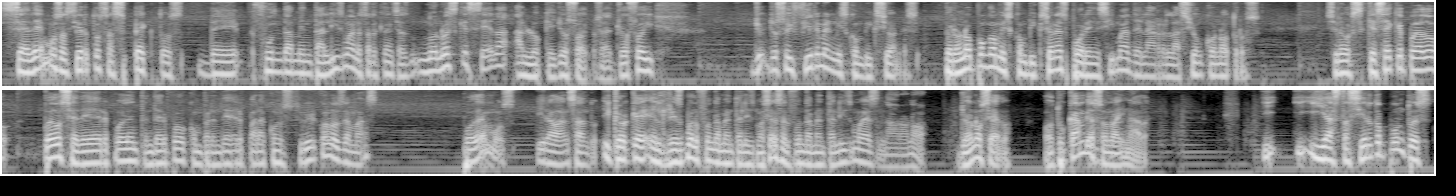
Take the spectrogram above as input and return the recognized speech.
cedemos a ciertos aspectos de fundamentalismo de nuestras creencias, no, no es que ceda a lo que yo soy, o sea, yo soy, yo, yo soy firme en mis convicciones, pero no pongo mis convicciones por encima de la relación con otros, sino que sé que puedo, puedo ceder, puedo entender, puedo comprender para construir con los demás podemos ir avanzando. Y creo que el riesgo del fundamentalismo es eso. El fundamentalismo es, no, no, no, yo no cedo. O tú cambias o no hay nada. Y, hasta cierto punto es...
